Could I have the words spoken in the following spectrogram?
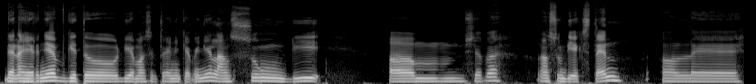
Dan akhirnya begitu dia masuk training camp ini langsung di um, siapa? Langsung di extend oleh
